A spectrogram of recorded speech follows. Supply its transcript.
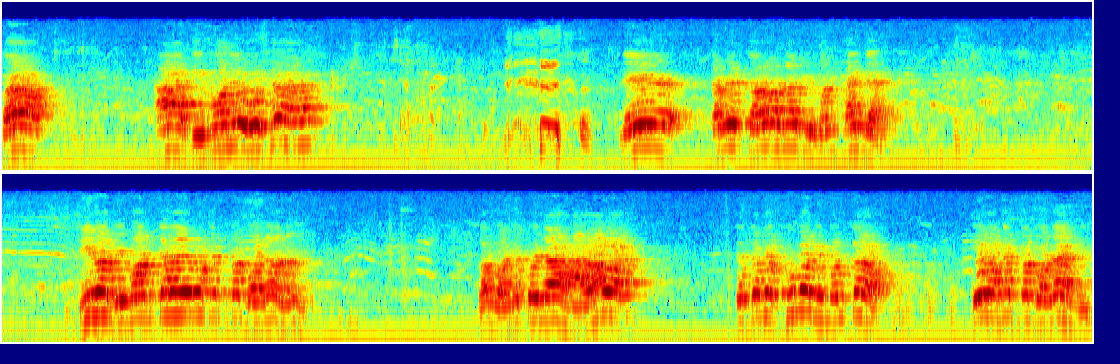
પણ આ ધીમોને ઓછા તે તમે કરો ને વિમાન ખાઈ જાય જીવ વિમાન કરે એ વખત ભગવાન આનંદ ભગવાન કોઈના હારવા હોય તો તમે ખૂબ વિમાન કરો એ વખત ભગવાન આવી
